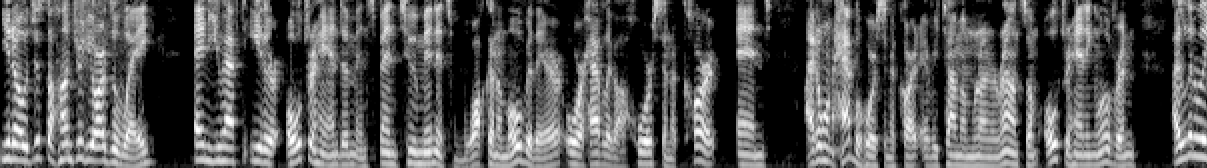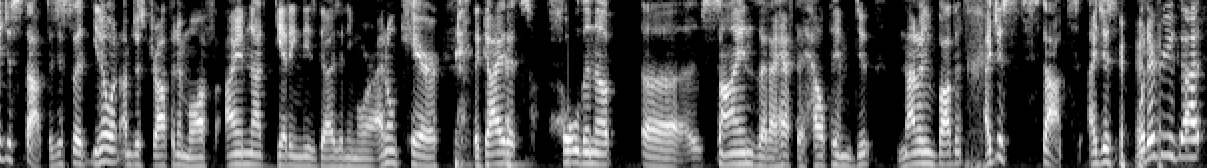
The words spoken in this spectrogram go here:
you know, just a hundred yards away and you have to either ultra hand him and spend two minutes walking him over there or have like a horse and a cart and i don't have a horse in a cart every time i'm running around so i'm ultra handing him over and i literally just stopped. I just said you know what? I'm just dropping him off. I am not getting these guys anymore. I don't care. The guy that's holding up uh, signs that i have to help him do not even bothering. I just stopped. I just whatever you got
